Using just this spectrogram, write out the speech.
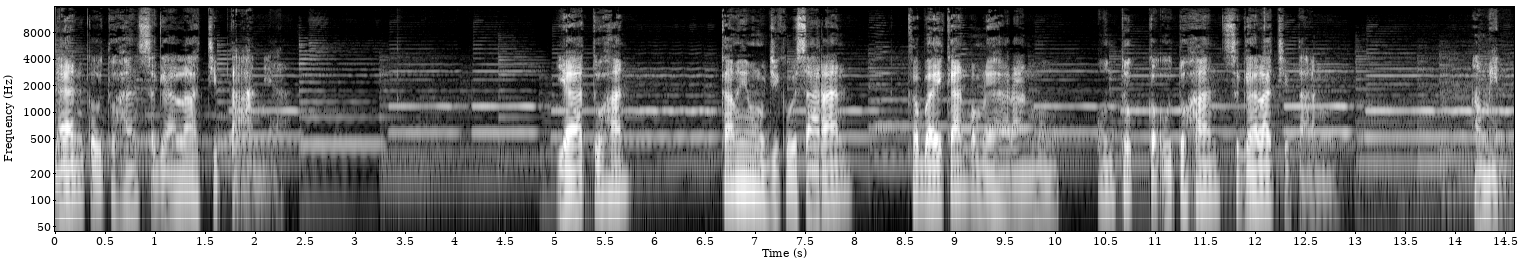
dan keutuhan segala ciptaannya. Ya Tuhan, kami memuji kebesaran, kebaikan pemeliharaanmu untuk keutuhan segala ciptaanmu. Amin.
